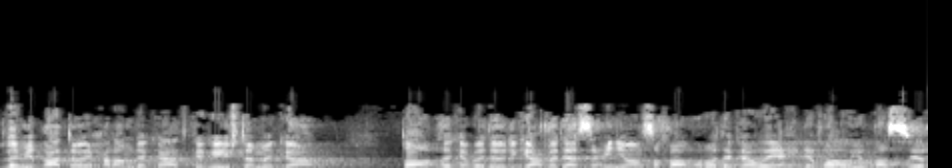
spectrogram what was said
لميقات ويحرم دكات كجيشت مكان طاف ذكا بدوري كعبدا سعي نيوان صفا ومرو دكا ويحلق أو يقصر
